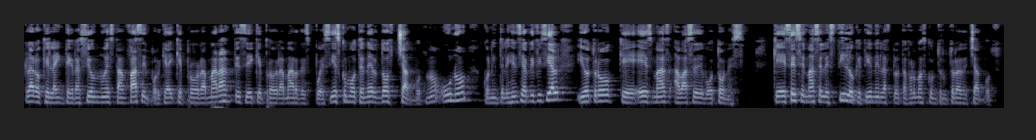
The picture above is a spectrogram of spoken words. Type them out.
Claro que la integración no es tan fácil porque hay que programar antes y hay que programar después. Y es como tener dos chatbots, ¿no? Uno con inteligencia artificial y otro que es más a base de botones que es ese más el estilo que tienen las plataformas constructoras de chatbots.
